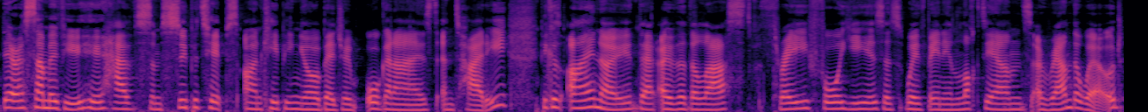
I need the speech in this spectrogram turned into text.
there are some of you who have some super tips on keeping your bedroom organized and tidy because I know that over the last three, four years, as we've been in lockdowns around the world,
